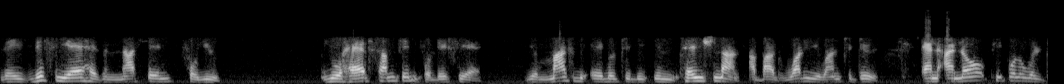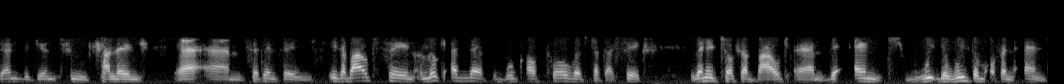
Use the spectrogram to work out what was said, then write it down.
They, this year has nothing for you. You have something for this year. You must be able to be intentional about what you want to do. And I know people will then begin to challenge uh, um, certain things. It's about saying, look at the book of Proverbs chapter 6 when it talks about um, the ant, the wisdom of an ant,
